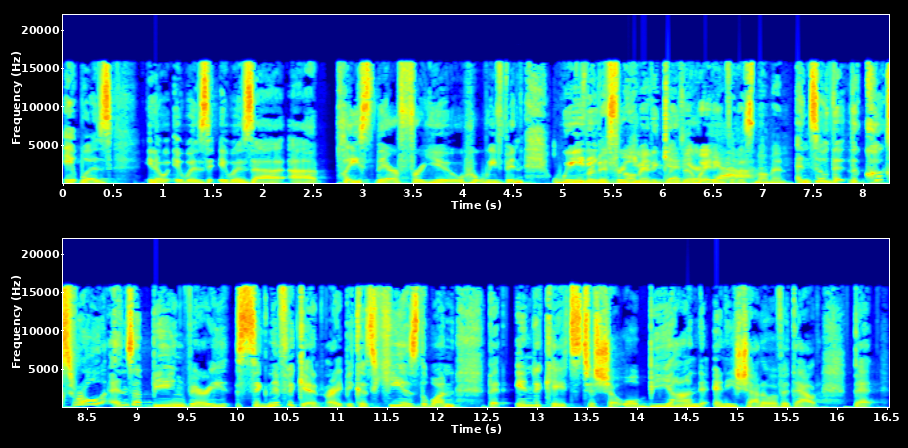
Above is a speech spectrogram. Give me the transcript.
it was, you know, it was, it was, a, uh, placed there for you. We've been waiting for, for you to get We've been here. waiting yeah. for this moment. And so the, the cook's role ends up being very significant, right? Because he is the one that indicates to Shaul beyond any shadow of a doubt that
